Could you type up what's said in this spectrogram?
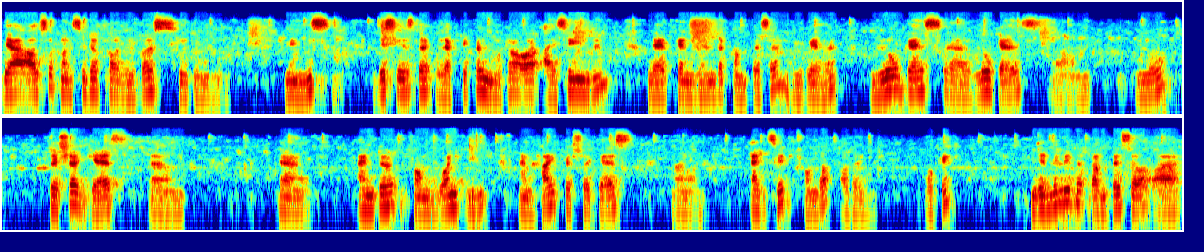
they are also considered for reverse heat engine. Means this is the electrical motor or IC engine that can run the compressor where low gas, uh, low gas, um, low pressure gas um, uh, enter from one end and high pressure gas uh, exit from the other end. Okay. Generally, the compressor are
